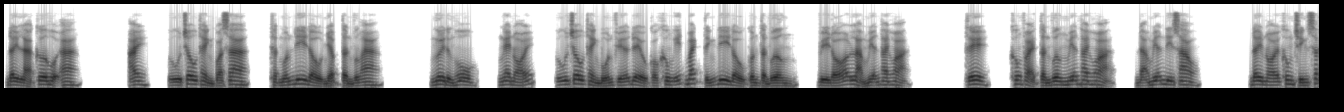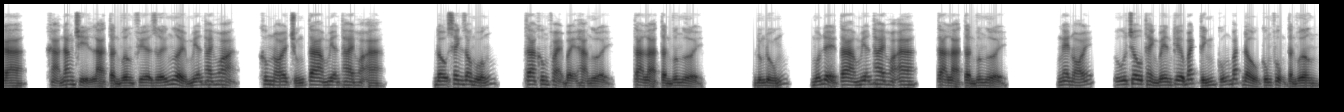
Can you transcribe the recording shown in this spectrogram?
đây là cơ hội a. Ai ưu châu thành quá xa thật muốn đi đầu nhập tần vương a. Ngươi đừng hô, nghe nói ưu châu thành bốn phía đều có không ít bách tính đi đầu quân tần vương, vì đó là miễn thái họa. T không phải tần vương miễn thái họa, đã miễn đi sao? Đây nói không chính xác à khả năng chỉ là tần vương phía dưới người miễn thái họa, không nói chúng ta miễn thái họa à. Đậu xanh rau muống, ta không phải bệ hạ người, ta là tần vương người. Đúng đúng, muốn để ta miễn thai họa a ta là tần vương người. Nghe nói ưu châu thành bên kia bách tính cũng bắt đầu cung phụng tần vương,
